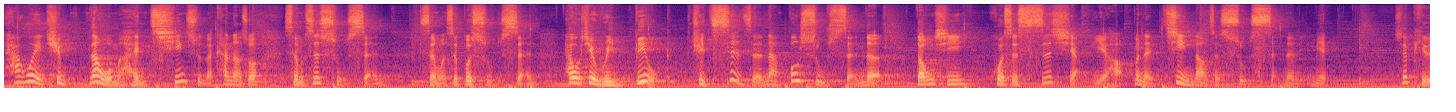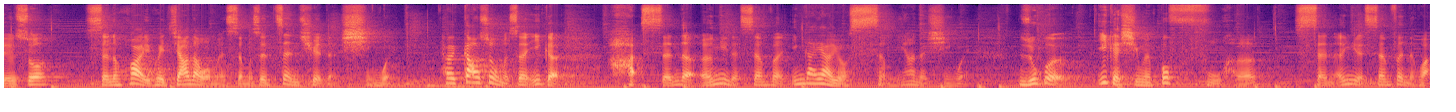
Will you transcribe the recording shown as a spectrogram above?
他会去让我们很清楚的看到说，什么是属神，什么是不属神。他会去 rebuke，去斥责那不属神的东西，或是思想也好，不能进到这属神的里面。所以，譬如说，神的话语会教导我们什么是正确的行为，他会告诉我们说，一个神的儿女的身份应该要有什么样的行为。如果一个行为不符合神儿女的身份的话，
